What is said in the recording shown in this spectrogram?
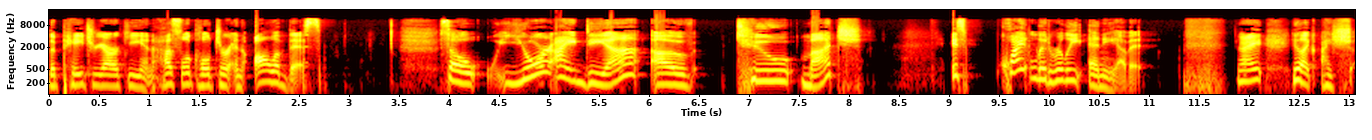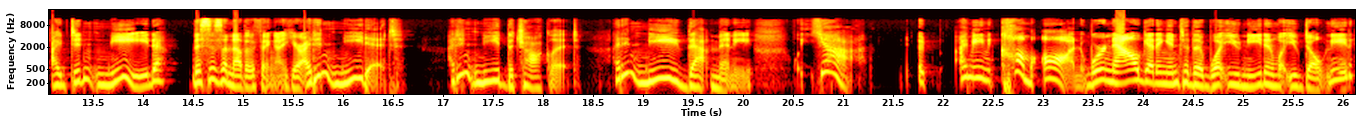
the patriarchy and hustle culture and all of this. So your idea of too much is quite literally any of it, right? You're like, I, sh- I didn't need, this is another thing I hear. I didn't need it. I didn't need the chocolate. I didn't need that many. Well, yeah, I mean, come on. We're now getting into the what you need and what you don't need.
